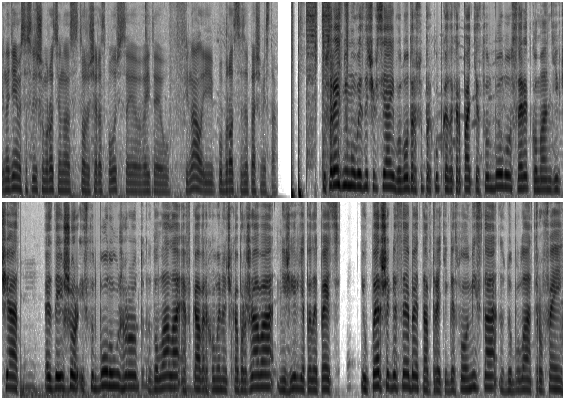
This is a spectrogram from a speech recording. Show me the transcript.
І надіємося, в слідчому році у нас теж ще раз вийде вийти у фінал і поборотися за перші міста. У середньому визначився й володар Суперкубка Закарпаття з футболу серед команд дівчат. СДІ із футболу Ужгород здолала ФК Верховиночка Боржава Міжгір'я Пилипець. І вперше для себе та втретє для свого міста здобула трофей.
